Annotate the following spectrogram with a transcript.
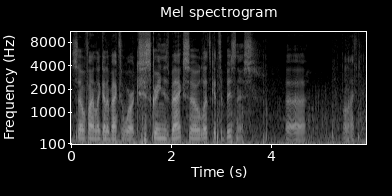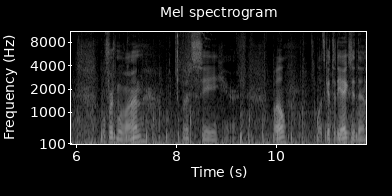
So finally got it back to work. Screen is back, so let's get to business. Uh, well, not yet. We'll first move on. Let's see. Well, let's get to the exit then.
